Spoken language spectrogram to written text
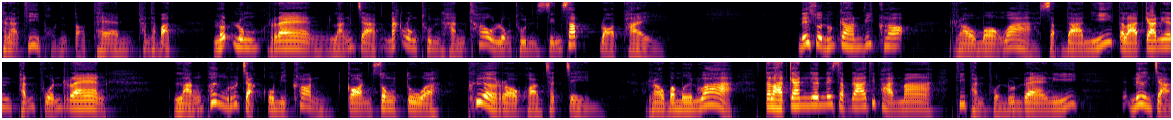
ขณะที่ผลตอบแทนพันธบัตรลดลงแรงหลังจากนักลงทุนหันเข้าลงทุนสินทรัพย์ปลอดภัย ในส่วนของการวิเคราะห์ เรามองว่าสัปดาห์นี้ตลาดการเงินผันผวนแรง หลังเพิ่งรู้จักโอมิครอนก่อนทรงตัว เพื่อรอความชัดเจน เราประเมินว่าตลาดการเงินในสัปดาห์ที่ผ่านมาที่ผันผวนรุนแรงนี้ เนื่องจาก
